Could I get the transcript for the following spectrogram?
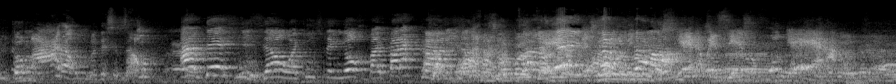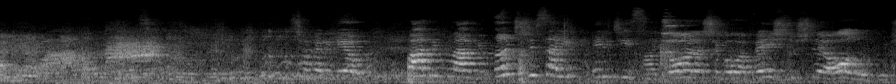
Então, não uma decisão. A decisão é que o senhor vai para casa. Para ele. Eu exijo fogueira. Senhor Galileu, Padre Flávio, antes de sair, ele disse: Agora chegou a vez dos teólogos,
